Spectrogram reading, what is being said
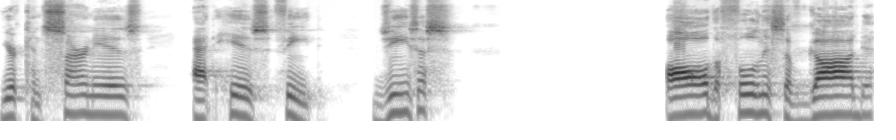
your concern is at his feet. Jesus, all the fullness of God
